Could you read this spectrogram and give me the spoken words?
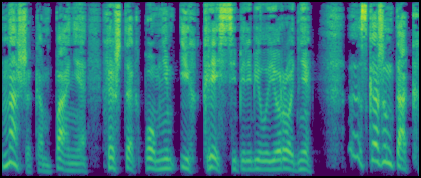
Наша компания, хэштег «Помним их», Кресси перебил ее Родни, скажем так,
